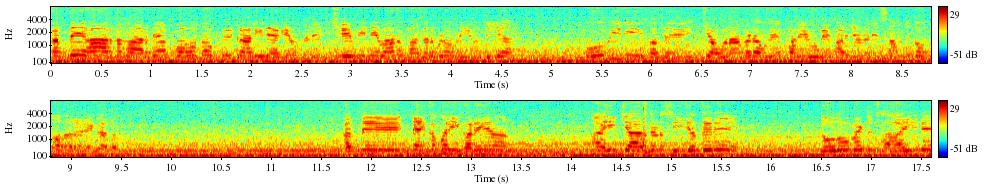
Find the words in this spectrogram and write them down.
ਕੱਦੇ ਹਾਰਨ ਮਾਰਦੇ ਆ, ਬਹੁਤ ਔਖੀ ਟਰਾਲੀ ਲੈ ਕੇ ਆਉਂਦੇ ਨੇ। 6 ਮਹੀਨੇ ਬਾਅਦ ਫਸਲ ਵਢਾਉਣੀ ਹੁੰਦੀ ਆ। ਉਹ ਵੀ ਨਹੀਂ, ਬੰਦੇ ਚੌਣਾ ਵਢਾਉਂਦੇ ਪਰੇ ਹੋ ਕੇ ਖੜ ਜਾਂਦੇ ਨੇ, ਸਮਝ ਤੋਂ ਬਾਹਰ ਆ ਗੱਲ। ਕੱਦੇ ਟੈਂਕ ਭਰੀ ਖੜੇ ਆ, ਆਹੀ 4 ਦਿਨ ਸੀਜ਼ਨ ਦੇ ਨੇ 2-2 ਮਿੰਟ ਥਾਈ ਨੇ।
